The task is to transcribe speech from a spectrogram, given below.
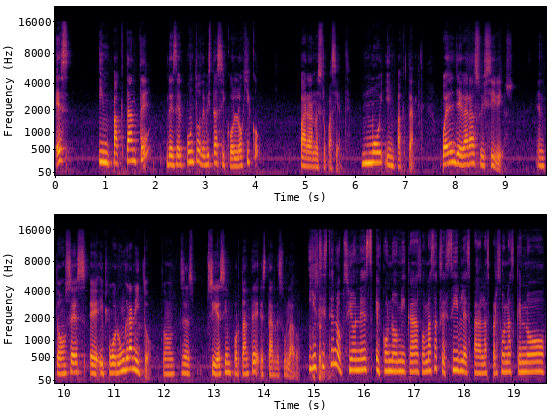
es impactante desde el punto de vista psicológico para nuestro paciente, muy impactante. Pueden llegar a suicidios. Entonces, eh, y por un granito. Entonces, sí es importante estar de su lado. ¿Y existen opciones económicas o más accesibles para las personas que no,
